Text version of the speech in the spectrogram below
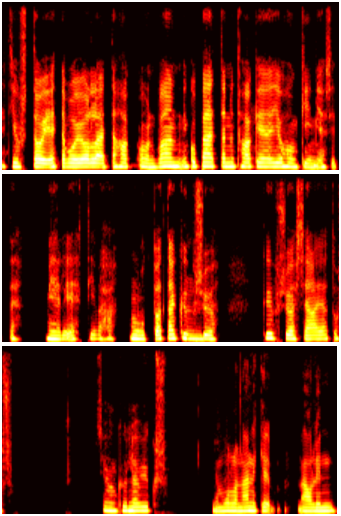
Että just toi, että voi olla, että on vaan niin päättänyt hakea johonkin ja sitten mieli ehtii vähän muuttua tai kypsyä. Mm. kypsyä se ajatus. Se on kyllä yksi. Ja mulla on ainakin, mä olin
